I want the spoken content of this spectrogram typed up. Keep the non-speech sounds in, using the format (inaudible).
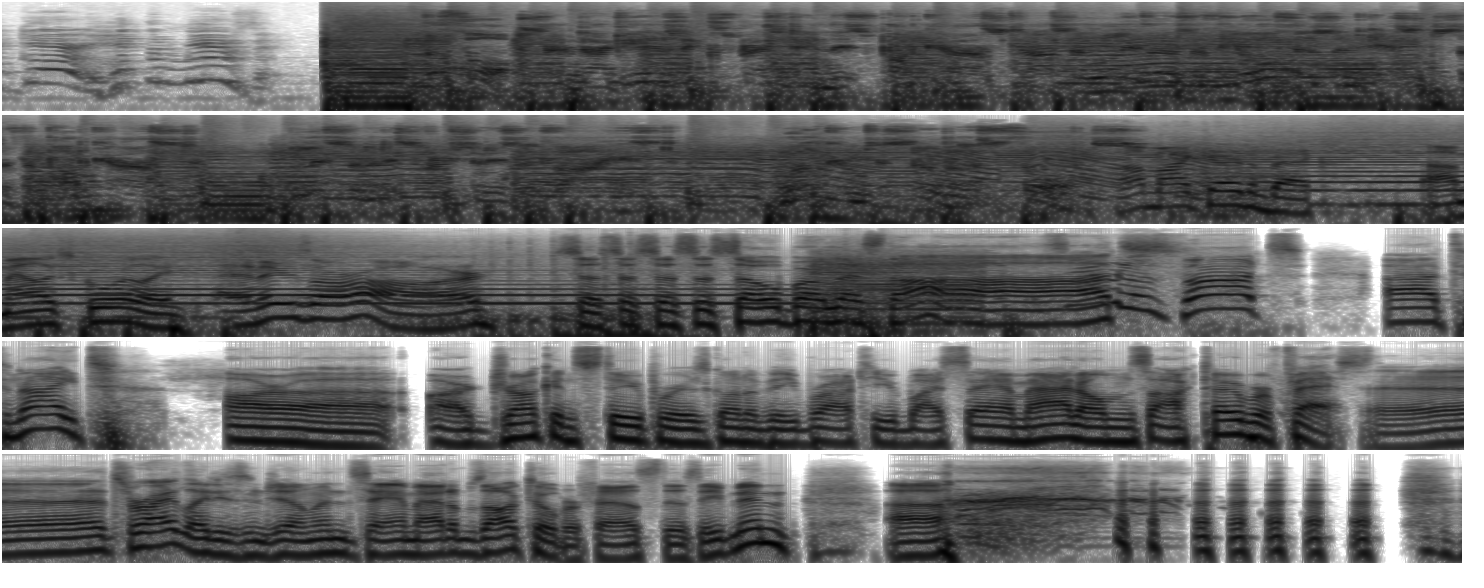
Hey Gary, hit the music. The thoughts and ideas expressed in this podcast are solely those of the authors and guests of the podcast. Listener discretion is advised. Welcome to Soberless Thoughts. I'm Mike Erdenbeck, I'm Alex Gorley. and these are our So, so, so, so soberless Fabulous thoughts. thoughts. Uh, tonight, our uh, our drunken stupor is going to be brought to you by Sam Adams Oktoberfest. That's right, ladies and gentlemen. Sam Adams Oktoberfest this evening. Uh, (laughs)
